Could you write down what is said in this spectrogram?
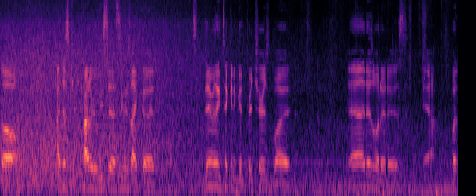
So I just tried to release it as soon as I could. Didn't really take any good pictures, but eh, it is what it is. Yeah, but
